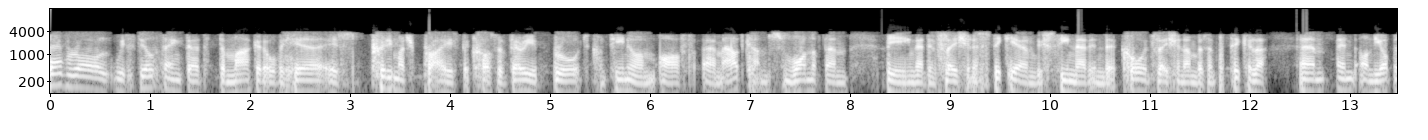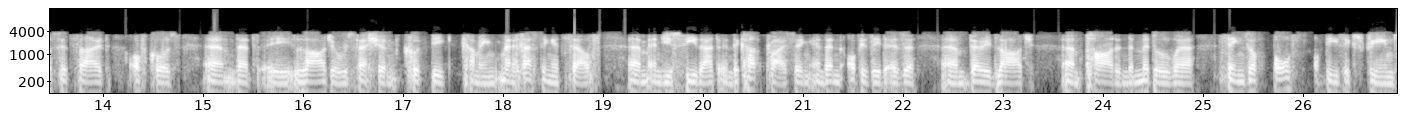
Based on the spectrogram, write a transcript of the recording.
Overall, we still think that the market over here is pretty much priced across a very broad continuum of um, outcomes. One of them being that inflation is stickier, and we've seen that in the core inflation numbers in particular. Um, and on the opposite side, of course, um, that a larger recession could be coming, manifesting itself, um, and you see that in the cut pricing. And then obviously there's a um, very large um, part in the middle where things of both of these extremes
